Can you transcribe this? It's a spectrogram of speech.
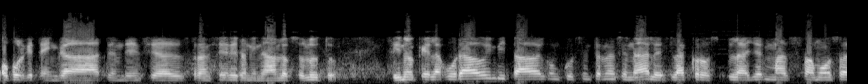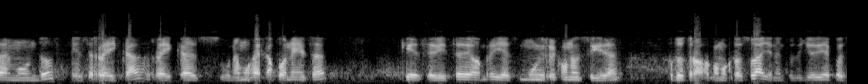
o porque tenga tendencias transgénero ni nada en lo absoluto, sino que la jurado invitada al concurso internacional es la crossplayer más famosa del mundo, es Reika. Reika es una mujer japonesa que se viste de hombre y es muy reconocida por su trabajo como crossplayer. Entonces yo dije, pues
